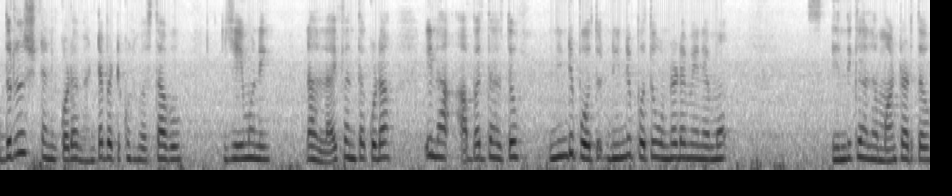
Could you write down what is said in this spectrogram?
దురదృష్టాన్ని కూడా వెంట పెట్టుకుని వస్తావు. ఏమోని నా లైఫ్ అంతా కూడా ఇలా అబద్ధాలతో నిండిపోతూ నిండిపోతూ ఉండడమేనేమో? ఎందుకే అలా మాట్లాడతావు?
